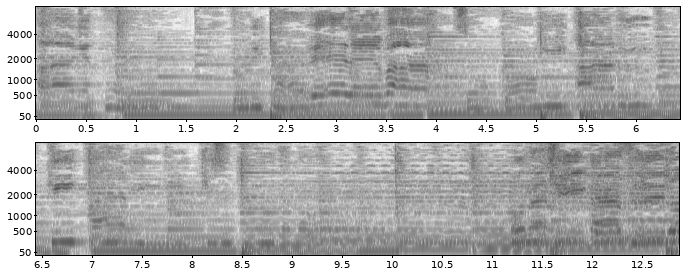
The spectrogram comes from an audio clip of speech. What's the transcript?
あげて取り替えればそこにある光に気づくだろ同じ数の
